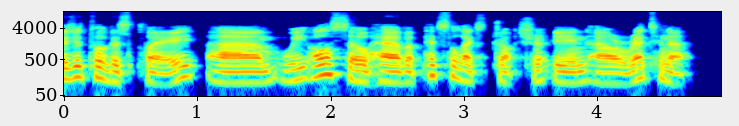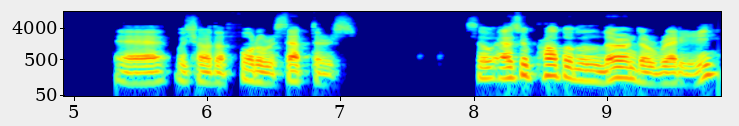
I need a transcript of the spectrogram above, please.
digital display, um, we also have a pixel-like structure in our retina, uh, which are the photoreceptors. So as you probably learned already,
